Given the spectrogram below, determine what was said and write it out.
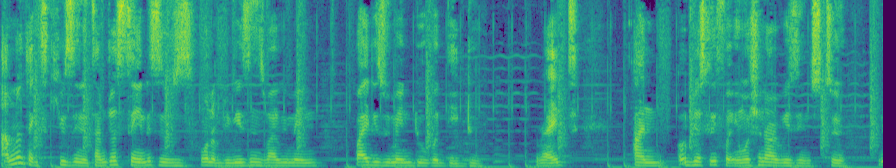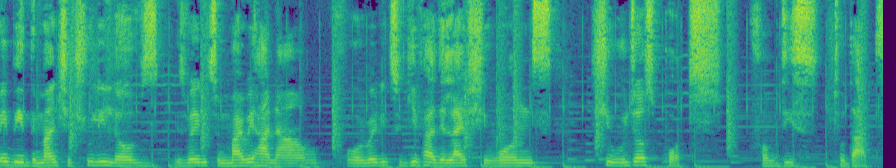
I'm not excusing it. I'm just saying this is one of the reasons why women, why these women do what they do, right? And obviously for emotional reasons too. Maybe the man she truly loves is ready to marry her now, or ready to give her the life she wants. She will just put from this to that.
